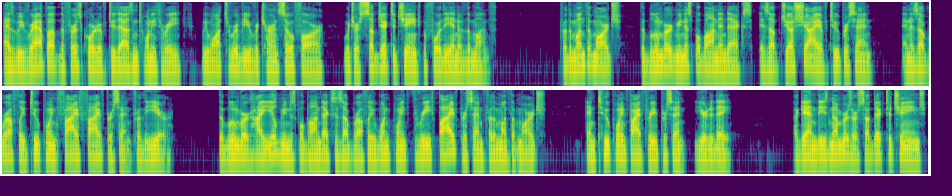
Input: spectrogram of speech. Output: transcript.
As we wrap up the first quarter of 2023, we want to review returns so far, which are subject to change before the end of the month. For the month of March, the Bloomberg Municipal Bond Index is up just shy of 2% and is up roughly 2.55% for the year. The Bloomberg High Yield Municipal Bond Index is up roughly 1.35% for the month of March and 2.53% year to date. Again, these numbers are subject to change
